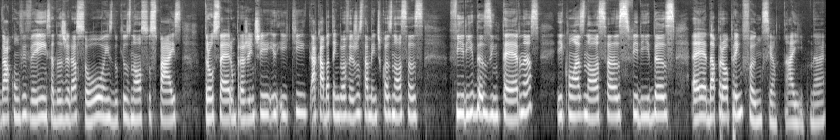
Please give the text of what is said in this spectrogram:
da convivência, das gerações, do que os nossos pais trouxeram para a gente e, e que acaba tendo a ver justamente com as nossas feridas internas e com as nossas feridas é, da própria infância aí, né?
